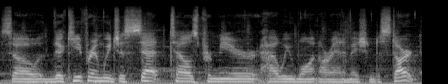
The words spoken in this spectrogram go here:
So the keyframe we just set tells Premiere how we want our animation to start.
